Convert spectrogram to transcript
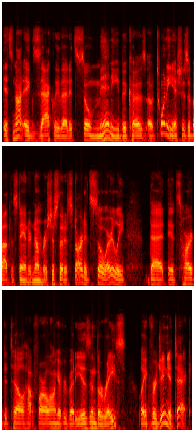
it's not exactly that it's so many because uh, 20-ish is about the standard number. It's just that it started so early that it's hard to tell how far along everybody is in the race. Like Virginia Tech,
